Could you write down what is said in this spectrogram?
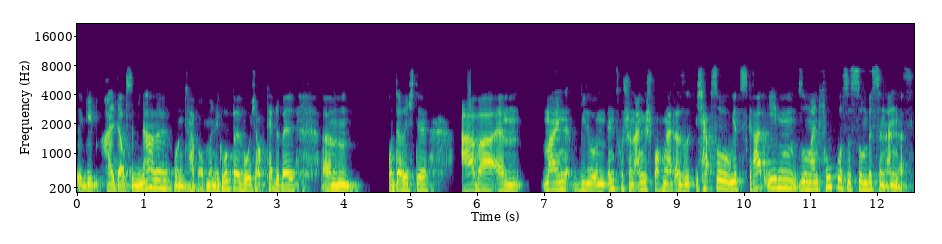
gebe, halte auch Seminare und habe auch meine Gruppe, wo ich auch Kettlebell ähm, unterrichte. Aber ähm, mein, wie du im Intro schon angesprochen hast, also ich habe so jetzt gerade eben so mein Fokus ist so ein bisschen anders.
